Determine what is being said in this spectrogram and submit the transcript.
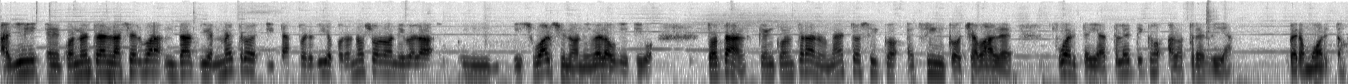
allí eh, cuando entras en la selva das 10 metros y te has perdido, pero no solo a nivel mm, visual, sino a nivel auditivo. Total, que encontraron a estos cinco, cinco chavales fuertes y atléticos a los tres días, pero muertos.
